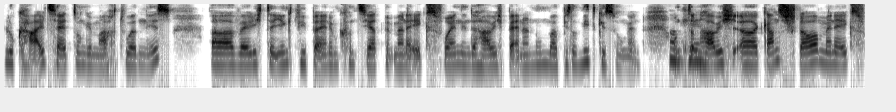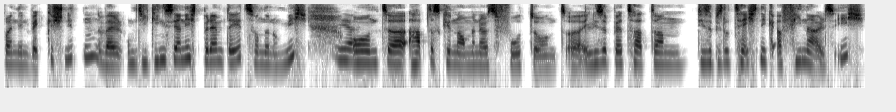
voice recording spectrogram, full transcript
Lokalzeitung gemacht worden ist, weil ich da irgendwie bei einem Konzert mit meiner Ex-Freundin, da habe ich bei einer Nummer ein bisschen mitgesungen. Und dann Okay. habe ich äh, ganz schlau meine Ex-Freundin weggeschnitten, weil um die ging es ja nicht bei dem Date, sondern um mich. Ja. Und äh, habe das genommen als Foto. Und äh, Elisabeth hat dann, die ist ein bisschen technikaffiner als ich,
